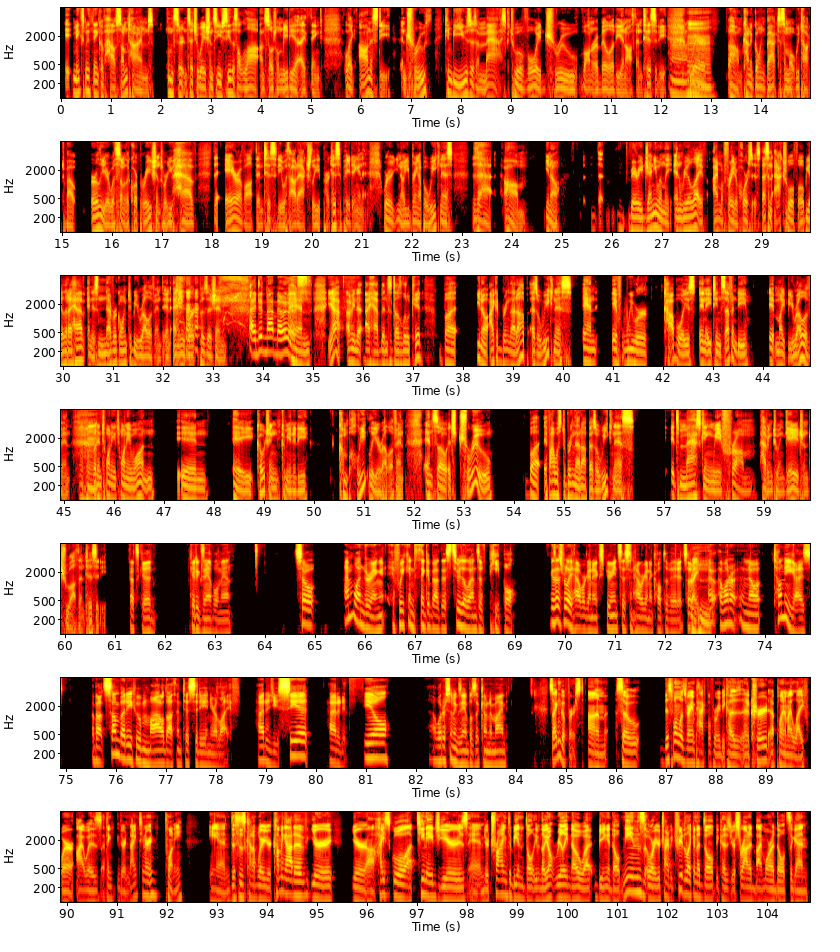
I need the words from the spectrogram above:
It makes me think of how sometimes in certain situations, and you see this a lot on social media, I think, like honesty and truth can be used as a mask to avoid true vulnerability and authenticity. Mm-hmm. Where, um, kind of going back to some of what we talked about earlier with some of the corporations where you have the air of authenticity without actually participating in it where you know you bring up a weakness that um you know very genuinely in real life i'm afraid of horses. That's an actual phobia that i have and is never going to be relevant in any work position. I did not know this. And yeah i mean i have been since i was a little kid but you know i could bring that up as a weakness. And if we were cowboys in 1870 it might be relevant. Mm-hmm. But in 2021, in a coaching community, completely irrelevant. And so it's true, but if I was to bring that up as a weakness, it's masking me from having to engage in true authenticity. That's good. Good example, man. So I'm wondering if we can think about this through the lens of people, because that's really how we're going to experience this and how we're going to cultivate it. So right. I, I want to know tell me, you guys, about somebody who modeled authenticity in your life. How did you see it? How did it feel? Uh, what are some examples that come to mind? So I can go first. Um, so this one was very impactful for me because it occurred at a point in my life where I was, I think, either 19 or 20, and this is kind of where you're coming out of your your uh, high school uh, teenage years and you're trying to be an adult even though you don't really know what being adult means or you're trying to be treated like an adult because you're surrounded by more adults again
